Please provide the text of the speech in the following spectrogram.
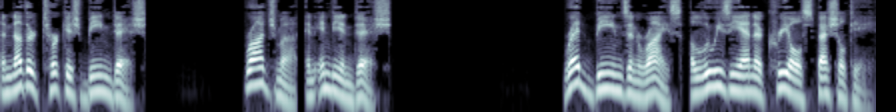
another Turkish bean dish. Rajma, an Indian dish. Red beans and rice, a Louisiana Creole specialty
